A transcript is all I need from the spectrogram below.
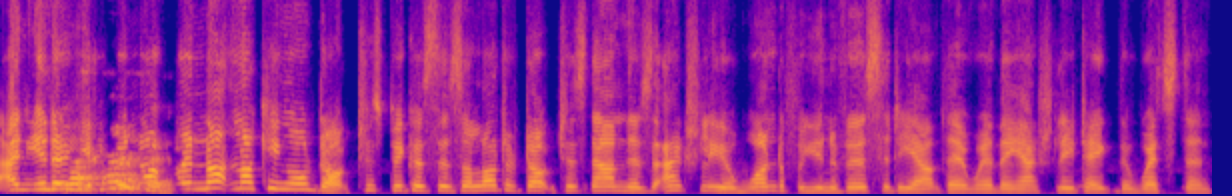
And you know, we're, not, we're not knocking all doctors because there's a lot of doctors now, and there's actually a wonderful university out there where they actually take the Western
